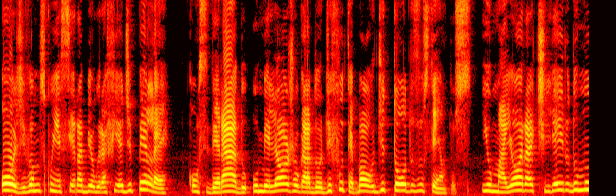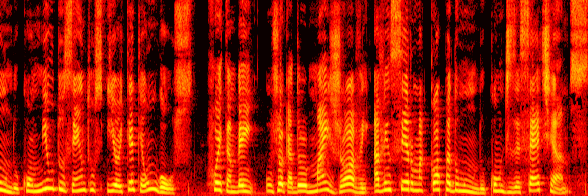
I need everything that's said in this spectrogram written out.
Hoje vamos conhecer a biografia de Pelé, considerado o melhor jogador de futebol de todos os tempos e o maior artilheiro do mundo, com 1.281 gols. Foi também o jogador mais jovem a vencer uma Copa do Mundo, com 17 anos.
